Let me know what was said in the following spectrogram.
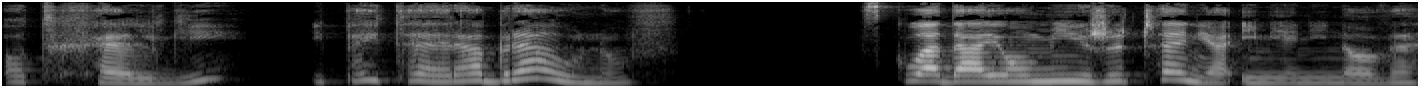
od Helgi i Petera Braunów. Składają mi życzenia imieninowe.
